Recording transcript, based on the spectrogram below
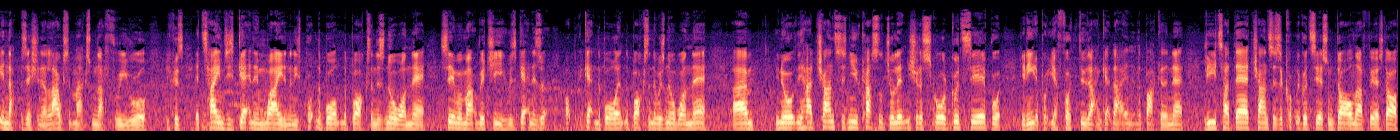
in that position and allow Saint-Maximin that free role because at times he's getting in wide and then he's putting the ball in the box and there's no one there. Same with Matt Ritchie who was getting his up, getting the ball into the box and there was no one there. Um, you know, they had chances. Newcastle, Joelinton should have scored. Good save, but you need to put your foot through that and get that into the back of the net. Leeds had their chances, a couple of good saves from Dahl in that first half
